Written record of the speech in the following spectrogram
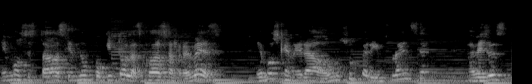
hemos estado haciendo un poquito las cosas al revés. Hemos generado un super influencer, a veces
